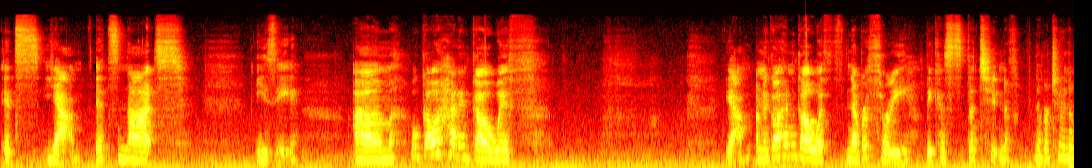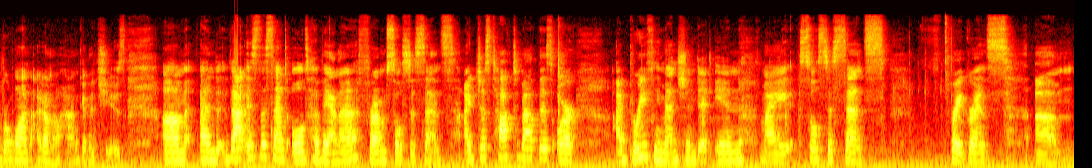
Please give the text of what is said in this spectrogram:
it's, yeah, it's not easy. Um, we'll go ahead and go with, yeah, I'm going to go ahead and go with number three because the two, number two, number one, I don't know how I'm going to choose. Um, and that is the scent Old Havana from Solstice Scents. I just talked about this or I briefly mentioned it in my Solstice Scents fragrance um,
